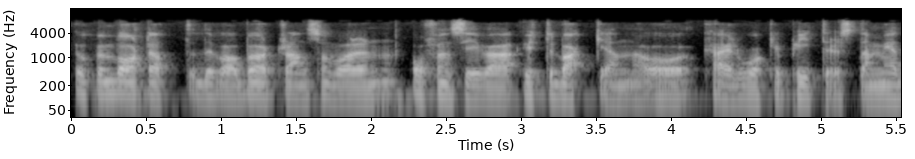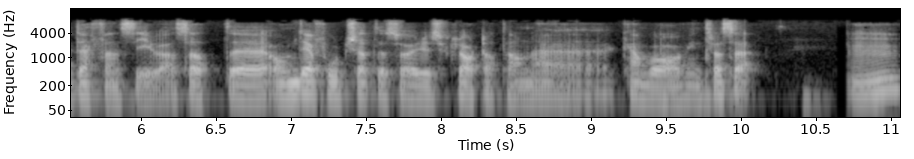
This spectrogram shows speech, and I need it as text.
uppenbart att det var Bertrand som var den offensiva ytterbacken och Kyle Walker-Peters den mer defensiva. Så att eh, om det fortsätter så är det såklart att han eh, kan vara av intresse. Mm.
